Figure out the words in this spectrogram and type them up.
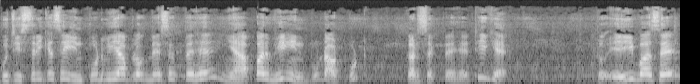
कुछ इस तरीके से इनपुट भी आप लोग दे सकते हैं, यहाँ पर भी इनपुट आउटपुट कर सकते हैं, ठीक है? तो यही बस है।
